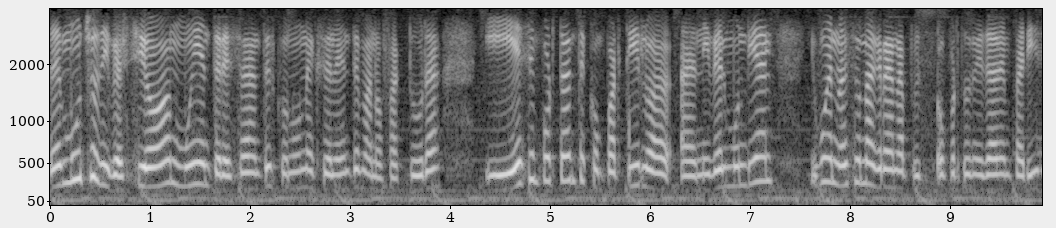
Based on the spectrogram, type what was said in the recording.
de mucha diversión, muy interesantes, con una excelente manufactura y es importante compartirlo a, a nivel mundial. Y bueno, es una gran oportunidad en París,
